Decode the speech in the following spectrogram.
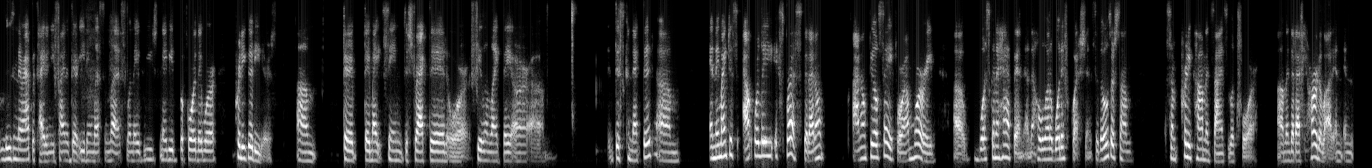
losing their appetite, and you find that they're eating less and less when used maybe before they were pretty good eaters. Um, they they might seem distracted or feeling like they are um, disconnected, um, and they might just outwardly express that I don't I don't feel safe or I'm worried. Uh, what's going to happen? And a whole lot of what if questions. So those are some some pretty common signs to look for, um, and that I've heard a lot in in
